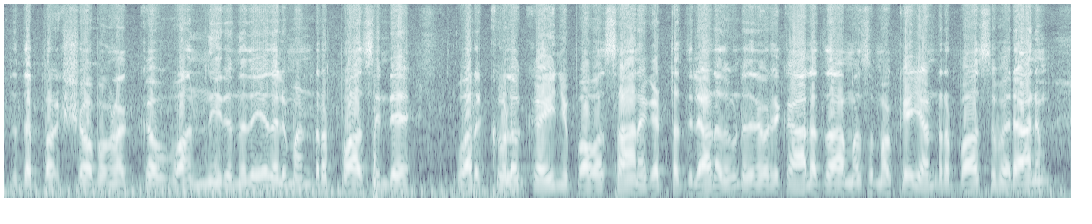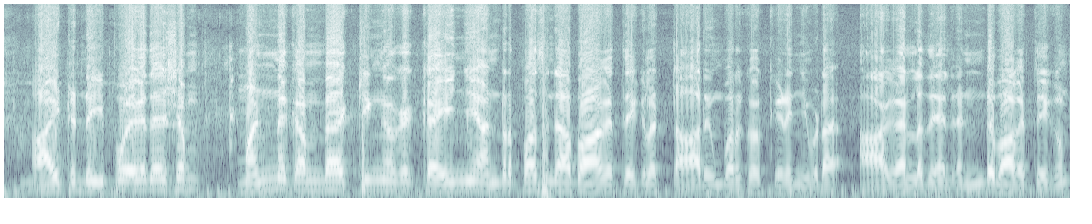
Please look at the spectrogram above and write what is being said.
ഇന്നത്തെ പ്രക്ഷോഭങ്ങളൊക്കെ വന്നിരുന്നത്. ഏതായാലും അണ്ടർപാസിന്റെ വർക്കുകളൊക്കെ കഴിഞ്ഞ് ഇപ്പോൾ അവസാന ഘട്ടത്തിലാണ്. അതുകൊണ്ട് തന്നെ കുറച്ച് കാലതാമസമൊക്കെ ഈ അണ്ടർപാസ് വരാനും ആയിട്ടുണ്ട്. ഇപ്പോൾ ഏകദേശം മണ്ണ് കമ്പാക്റ്റിംഗ് ഒക്കെ കഴിഞ്ഞ് അണ്ടർപാസിന്റെ ആ ഭാഗത്തേക്കുള്ള ടാറിംഗ് വർക്കൊക്കെ ഇണഞ്ഞ് ഇവിടെ ആകാനുള്ളത്. രണ്ട് ഭാഗത്തേക്കും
